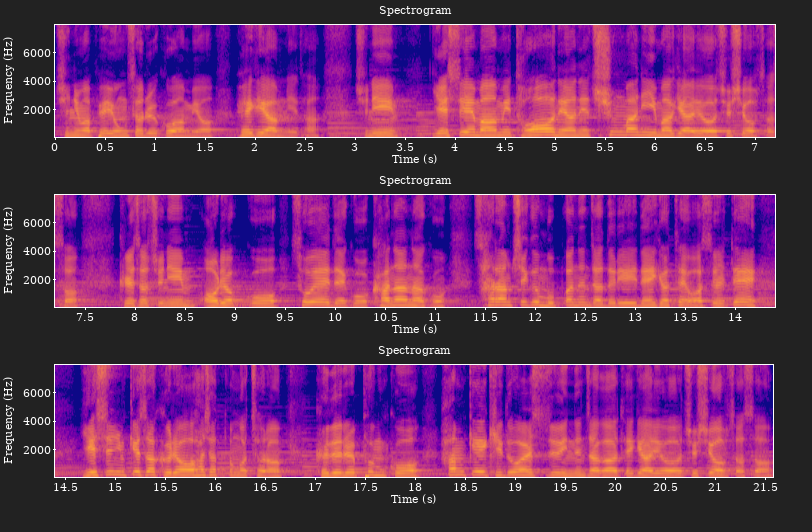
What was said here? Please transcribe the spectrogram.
주님 앞에 용서를 구하며 회개합니다. 주님 예수의 마음이 더 내 안에 충만히 임하게 하여 주시옵소서. 그래서 주님 어렵고 소외되고 가난하고 사람 취급 못 받는 자들이 내 곁에 왔을 때 예수님께서 그려하셨던 것처럼 그들을 품고 함께 기도할 수 있는 자가 되게 하여 주시옵소서.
